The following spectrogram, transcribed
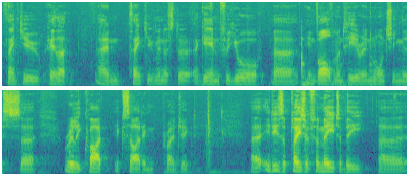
Thank you, Heather, and thank you, Minister, again for your uh, involvement here in launching this uh, really quite exciting project. Uh, it is a pleasure for me to be uh,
